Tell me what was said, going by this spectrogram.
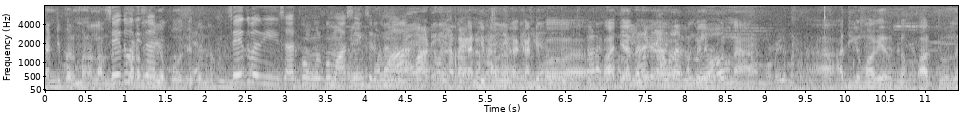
கண்டிப்பா ரொம்ப நல்லா வந்து சேதுபதி சார் போகுது. சேதுபதி சாருக்கும் உங்களுக்கும் மாஸ் சீன்ஸ் இருக்குமா? கண்டிப்பாக கண்டிப்பாக வாத்தியாருடைய பங்களிப்புன்னா அதிகமாகவே இருக்கும் பார்ட் டூவில்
